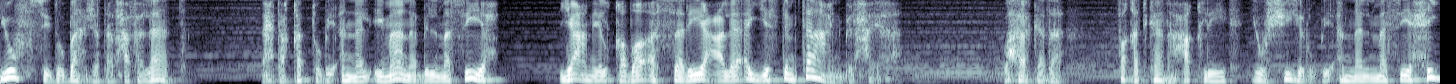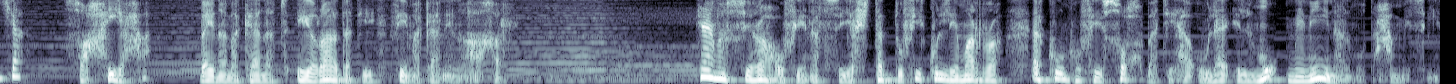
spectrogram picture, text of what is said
يفسد بهجة الحفلات. اعتقدت بأن الإيمان بالمسيح يعني القضاء السريع على أي استمتاع بالحياة. وهكذا فقد كان عقلي يشير بأن المسيحية صحيحة بينما كانت إرادتي في مكان آخر. كان الصراع في نفسي يشتد في كل مرة أكون في صحبة هؤلاء المؤمنين المتحمسين.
